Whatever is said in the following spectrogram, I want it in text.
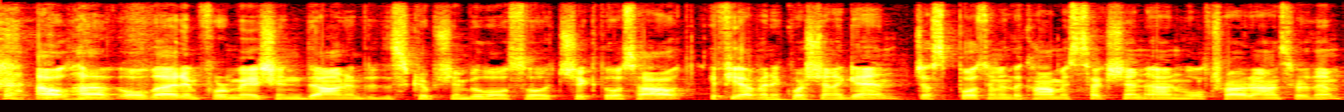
I'll have all that information down in the description below, so check those out. If you have any question again, just post them in the comment section and we'll try to answer them.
